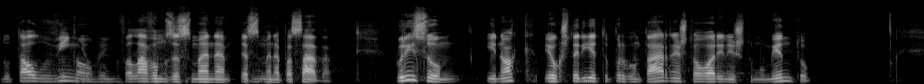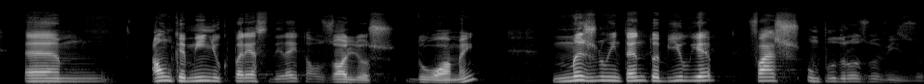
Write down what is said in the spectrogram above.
do tal vinho, tal vinho. que falávamos a semana, a semana passada. Por isso, Enoque, eu gostaria de te perguntar, nesta hora e neste momento, hum, há um caminho que parece direito aos olhos do homem, mas, no entanto, a Bíblia faz um poderoso aviso.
